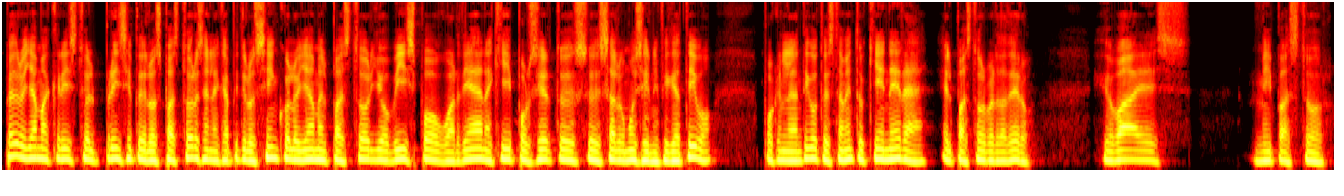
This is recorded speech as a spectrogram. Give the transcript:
Pedro llama a Cristo el príncipe de los pastores en el capítulo 5, lo llama el pastor y obispo o guardián. Aquí, por cierto, eso es algo muy significativo, porque en el Antiguo Testamento, ¿quién era el pastor verdadero? Jehová es mi pastor.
